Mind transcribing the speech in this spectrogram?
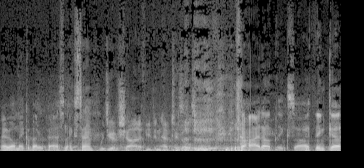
maybe I'll make a better pass next time. Would you have shot if you didn't have two goals? no, I don't think so. I think uh,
